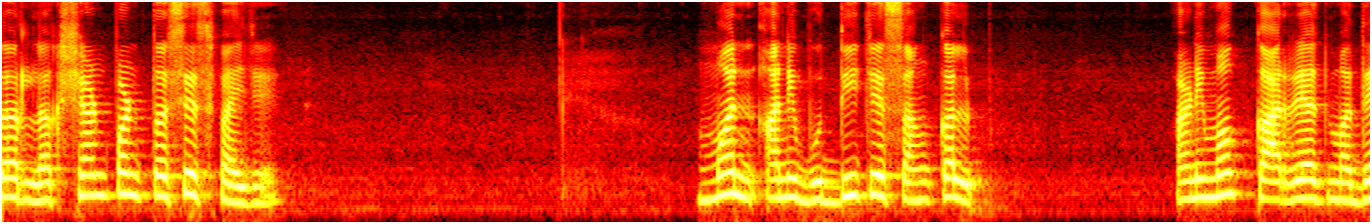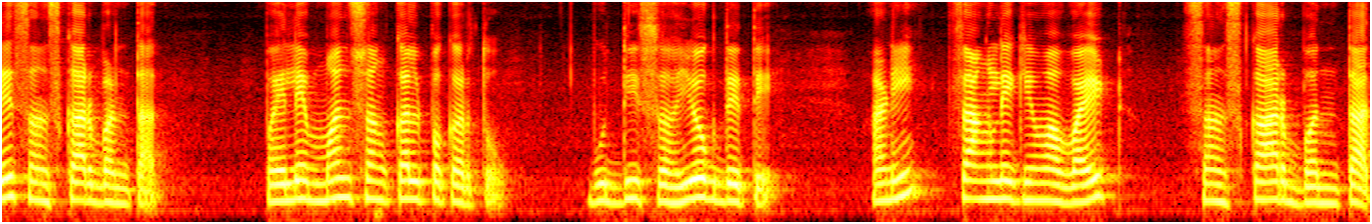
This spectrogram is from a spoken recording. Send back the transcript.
तर लक्षण पण तसेच पाहिजे. मन आणि बुद्धीचे संकल्प आणि मग कार्यामध्ये संस्कार बनतात. पहिले मन संकल्प करतो बुद्धी सहयोग देते आणि चांगले किंवा वाईट संस्कार बनतात.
